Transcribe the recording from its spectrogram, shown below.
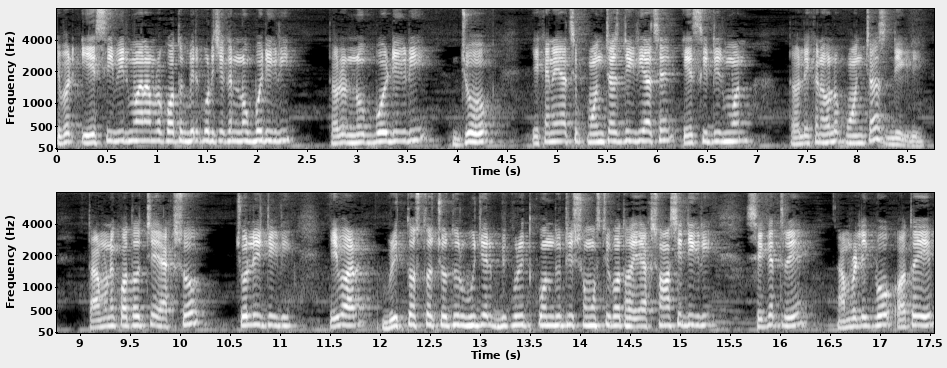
এবার এ সি বির মান আমরা কত বের করেছি? এখানে নব্বই ডিগ্রি তাহলে নব্বই ডিগ্রি যোগ, এখানে আছে পঞ্চাশ ডিগ্রি আছে এসিডির মান। তাহলে এখানে হলো পঞ্চাশ ডিগ্রি তার মানে কত হচ্ছে? একশো চল্লিশ ডিগ্রি। এবার বৃত্তস্থ চতুর্ভুজের বিপরীত কোণ দুটির সমষ্টি কত হয় একশো আশি ডিগ্রি। সেক্ষেত্রে আমরা লিখব অতএব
